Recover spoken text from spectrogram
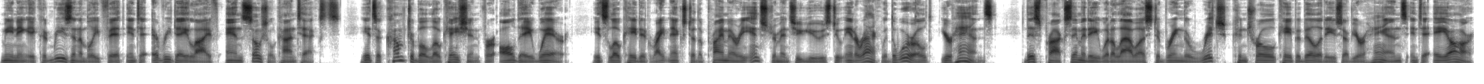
meaning it could reasonably fit into everyday life and social contexts. It's a comfortable location for all day wear. It's located right next to the primary instruments you use to interact with the world, your hands. This proximity would allow us to bring the rich control capabilities of your hands into AR,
